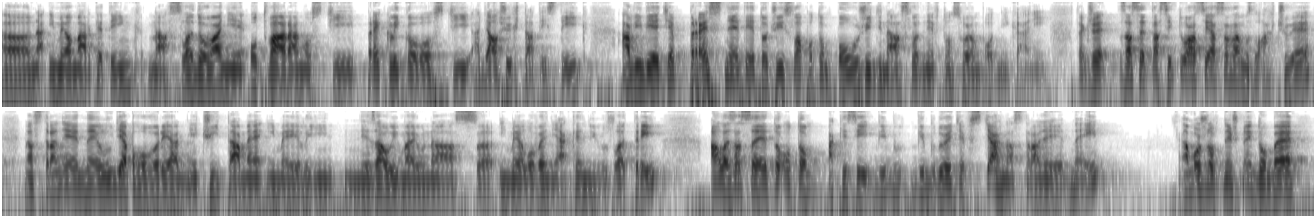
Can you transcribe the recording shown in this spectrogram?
na e-mail marketing, na sledovanie otváranosti, preklikovosti a ďalších štatistík a vy viete presne tieto čísla potom použiť následne v tom svojom podnikaní. Takže zase tá situácia sa nám zľahčuje. Na strane jednej ľudia hovoria, nečítame e-maily, nezaujímajú nás e-mailové nejaké newslettery, ale zase je to o tom, aký si vybudujete vzťah na strane jednej a možno v dnešnej dobe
